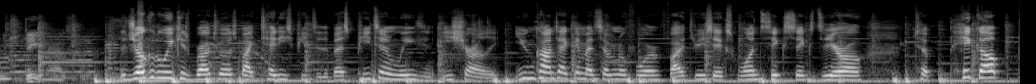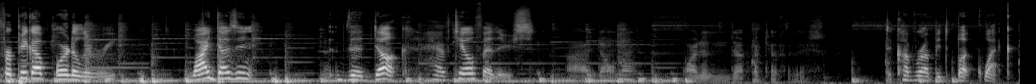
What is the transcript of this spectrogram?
which Dayton has for us. The joke of the week is brought to us by Teddy's Pizza, the best pizza and wings in East Charlotte. You can contact them at 704-536-1660 to pick up for pickup or delivery. Why doesn't the duck have tail feathers? I don't know. Why doesn't the duck have tail feathers? To cover up its butt quack.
